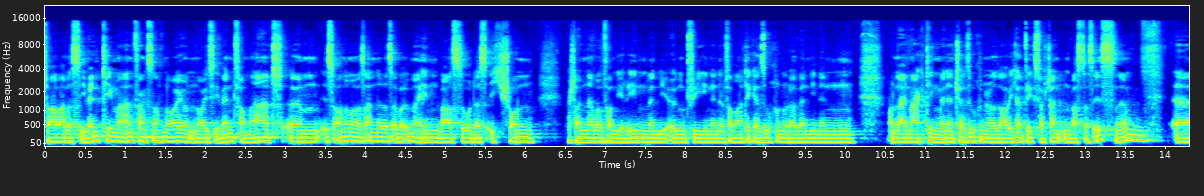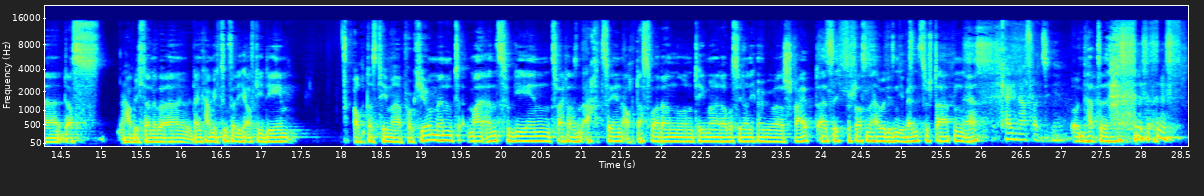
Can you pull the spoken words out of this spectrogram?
Zwar war das Event-Thema anfangs noch neu und ein neues Event-Format ähm, ist auch nochmal was anderes, aber immerhin war es so, dass ich schon verstanden habe, von die reden, wenn die irgendwie einen Informatiker suchen oder wenn die einen Online-Marketing-Manager suchen oder so, habe ich halbwegs verstanden, was das ist. Ne? Mhm. Äh, das habe ich dann aber, dann kam ich zufällig auf die Idee, auch das Thema Procurement mal anzugehen. 2018, auch das war dann so ein Thema, da wusste ich noch nicht mal, wie man das schreibt, als ich beschlossen habe, diesen Event zu starten. Ja. Kann ich nachvollziehen. Und hatte,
